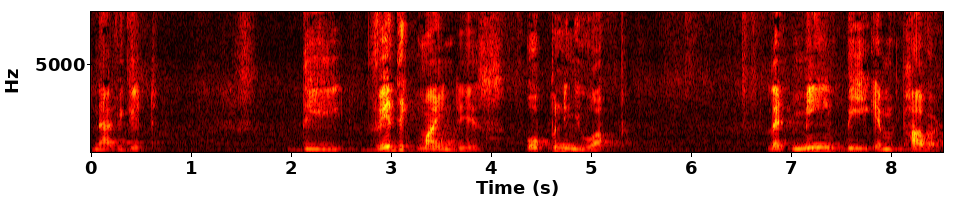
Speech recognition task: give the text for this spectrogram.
navigate. The Vedic mind is opening you up. Let me be empowered.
